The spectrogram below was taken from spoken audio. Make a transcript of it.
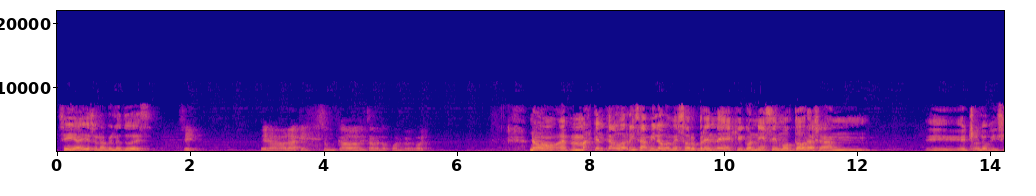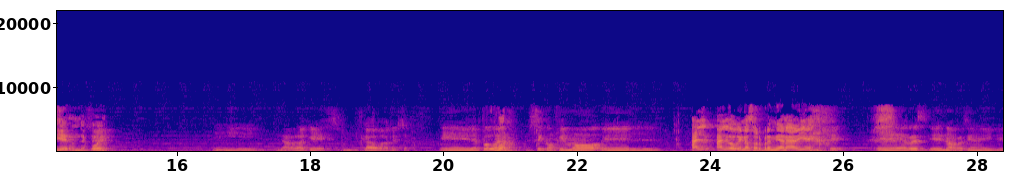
Sí, ahí es una pelotudez. Sí. Pero la verdad que es un cago de risa verlo jugando al gol. No, eh, más que el cago de risa, a mí lo que me sorprende es que con ese motor hayan eh, hecho lo que hicieron después. Sí. Y la verdad que es un cago de risa. Eh, después, bueno, Bueno. se confirmó el. Al- algo que no sorprende a nadie. sí, eh, Res- eh, no, recién el,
